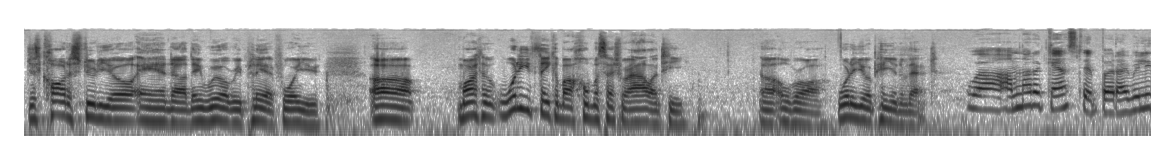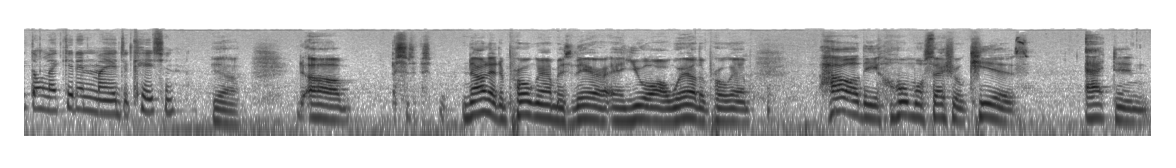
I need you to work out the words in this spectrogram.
just call the studio and uh, they will replay it for you. Uh, Martha, what do you think about homosexuality uh, overall? What are your opinion of that? Well, I'm not against it, but I really don't like it in my education. Yeah. Um, s- now that the program is there and you are aware of the program, how are the homosexual kids acting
